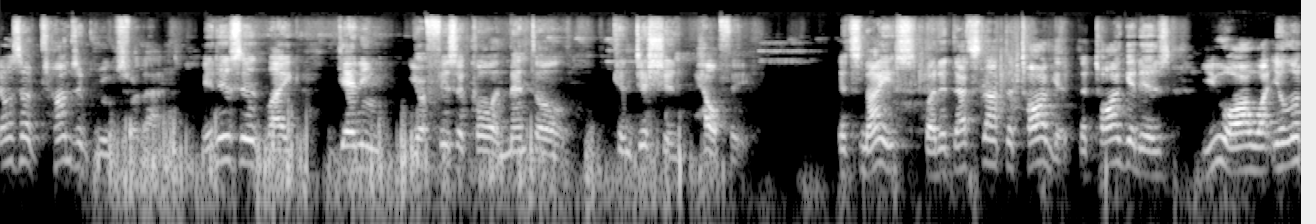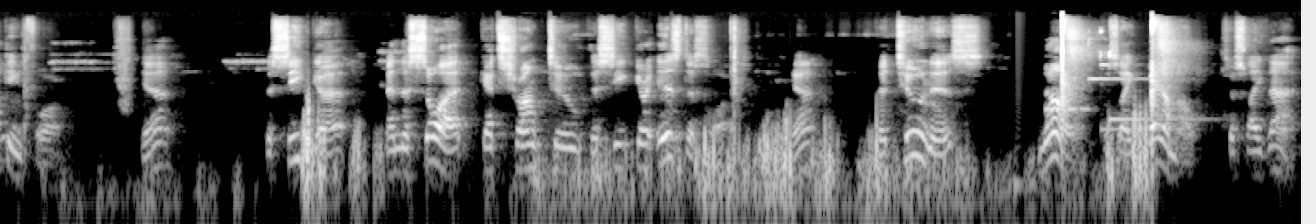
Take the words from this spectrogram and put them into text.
Those are tons of groups for that. It isn't like getting your physical and mental condition healthy. It's nice, but it, that's not the target. The target is you are what you're looking for. Yeah? The seeker and the sought gets shrunk to the seeker is the sought. Yeah? The two-ness, no, it's like bammo, just like that.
